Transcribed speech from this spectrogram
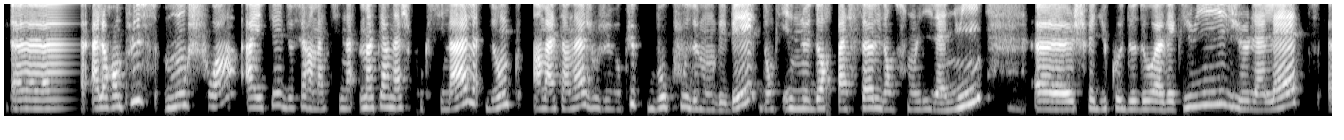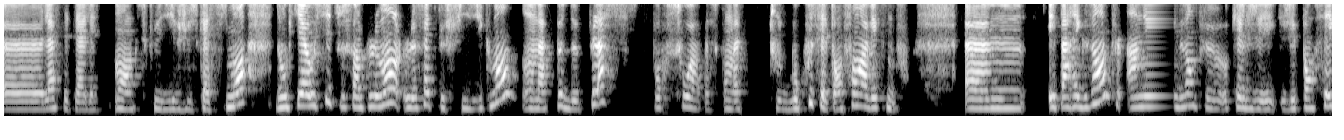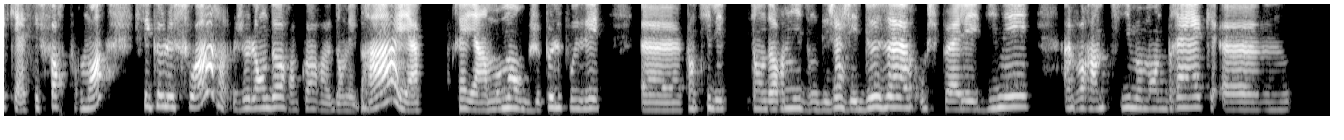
Euh, alors en plus, mon choix a été de faire un maternage proximal, donc un maternage où je m'occupe beaucoup de mon bébé. Donc il ne dort pas seul dans son lit la nuit. Euh, je fais du cododo avec lui, je l'allaite. Euh, là, c'était allaitement exclusif jusqu'à six mois. Donc il y a aussi tout simplement le fait que physiquement, on a peu de place pour soi parce qu'on a beaucoup cet enfant avec nous. et par exemple, un exemple auquel j'ai pensé qui est assez fort pour moi, c'est que le soir, je l'endors encore dans mes bras et après, il y a un moment où je peux le poser quand il est endormi. Donc déjà, j'ai deux heures où je peux aller dîner, avoir un petit moment de break.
